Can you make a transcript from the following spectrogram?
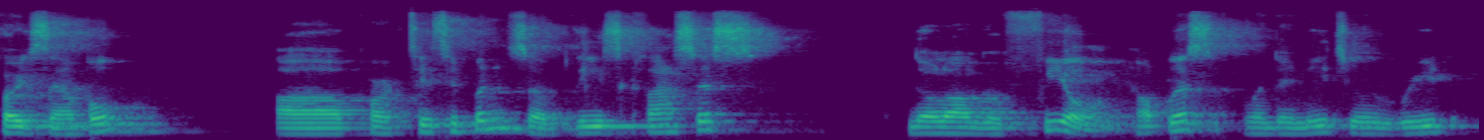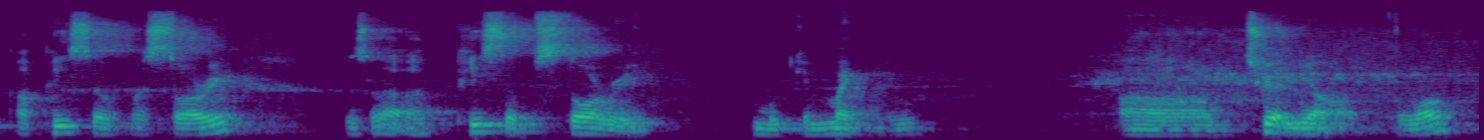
For example, uh, participants of these classes no longer feel helpless when they need to read a piece of a story. This is a piece of story, một cái mảnh uh, chuyện nhỏ, đúng không?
